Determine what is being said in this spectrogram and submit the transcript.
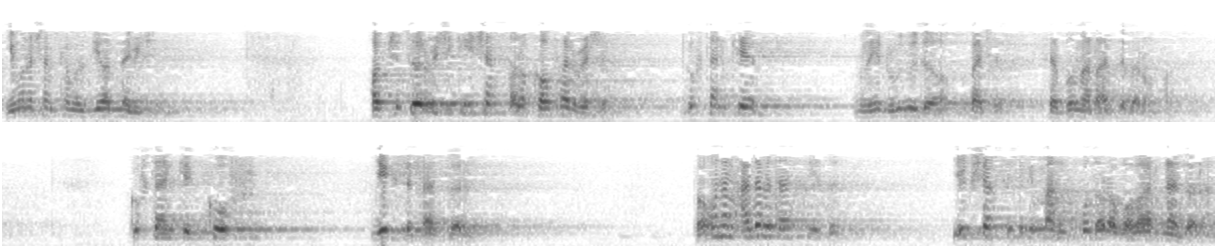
ایمانش هم کم زیاد نمیشه. خب چطور میشه که این شخص حالا کافر بشه؟ گفتن که ولی ردود بچه. سوم رد بر اونها گفتن که کفر یک صفت داره. و اونم عدم تصدیقه. یک شخصی بگه من خدا را باور ندارم.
